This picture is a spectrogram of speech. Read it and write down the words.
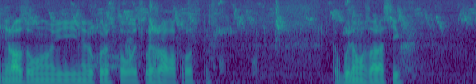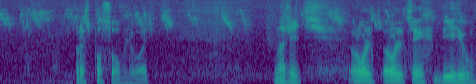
ні разу воно і не використовувалось, лежало просто. То будемо зараз їх приспособлювати. Значить, роль, роль цих бігів,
